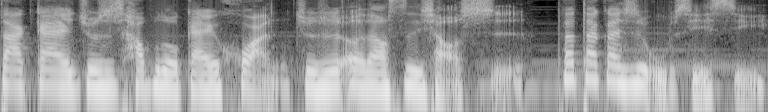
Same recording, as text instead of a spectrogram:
大概就是差不多该换，就是二到四小时，它大概是五 CC。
